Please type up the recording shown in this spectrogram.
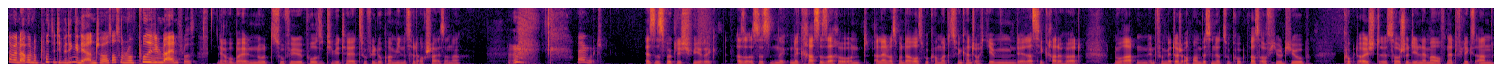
Ja, wenn du einfach nur positive Dinge dir anschaust, hast du nur positiven Einfluss. Ja, wobei nur zu viel Positivität, zu viel Dopamin ist halt auch scheiße, ne? ja, gut. Es ist wirklich schwierig. Also es ist eine ne krasse Sache und allein was man da rausbekommen hat, deswegen kann ich auch jedem, der das hier gerade hört, nur raten, informiert euch auch mal ein bisschen dazu, guckt was auf YouTube, guckt euch das Social Dilemma auf Netflix an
